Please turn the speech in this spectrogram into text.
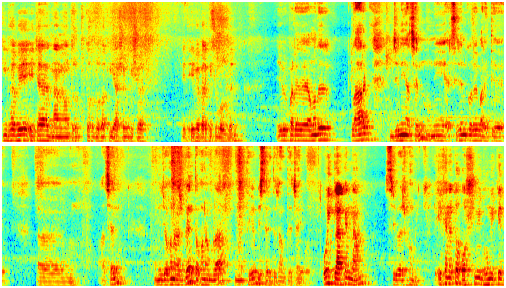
কীভাবে এটা নামে অন্তর্ভুক্ত হলো বা কী আসল বিষয় এ- এই ব্যাপারে কিছু বলবেন? এ ব্যাপারে আমাদের ক্লার্ক যিনি আছেন উনি অ্যাক্সিডেন্ট করে বাড়িতে আছেন। উনি যখন আসবেন তখন আমরা ওনার থেকে বিস্তারিত জানতে চাইব। ওই ক্লার্কের নাম? শ্রীবাস ভৌমিক। এখানে তো অশ্মি ভূমিকের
